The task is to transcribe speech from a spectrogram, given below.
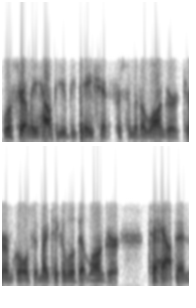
will certainly help you be patient for some of the longer term goals. It might take a little bit longer to happen.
